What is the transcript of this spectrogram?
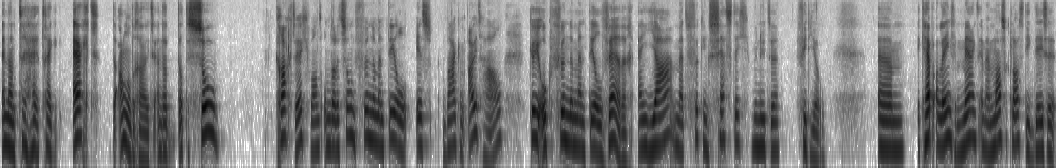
En dan trek ik echt de angel eruit. En dat, dat is zo krachtig, want omdat het zo'n fundamenteel is waar ik hem uithaal, kun je ook fundamenteel verder. En ja, met fucking 60 minuten video. Ehm, ik heb alleen gemerkt in mijn masterclass die ik deze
